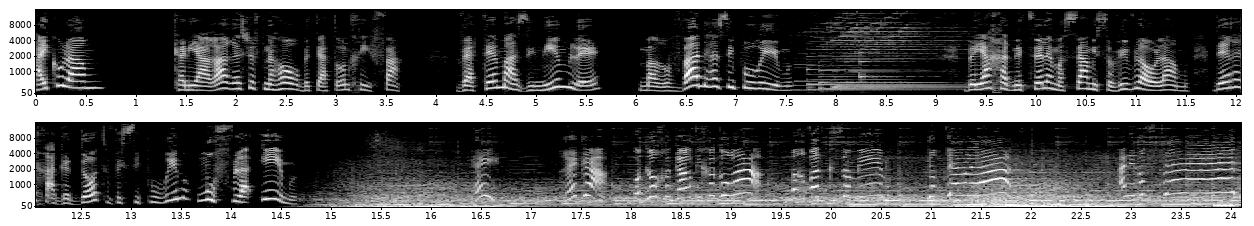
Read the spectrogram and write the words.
היי כולם! כאן יערה רשף נהור בתיאטרון חיפה, ואתם מאזינים ל"מרבד הסיפורים". ביחד נצא למסע מסביב לעולם, דרך אגדות וסיפורים מופלאים! היי, רגע, עוד לא חגרתי חגורה! מרבד קסמים! יותר לאט! אני נופלת!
